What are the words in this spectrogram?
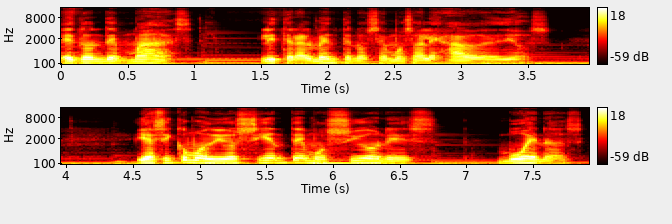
es donde más literalmente nos hemos alejado de Dios. Y así como Dios siente emociones buenas,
